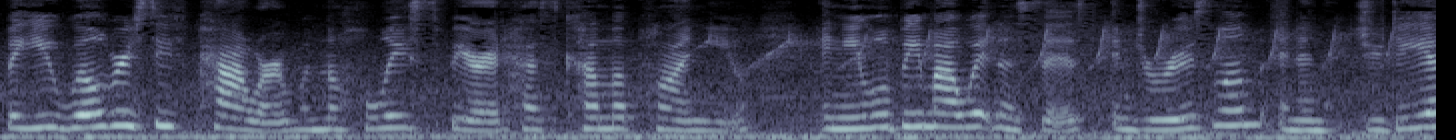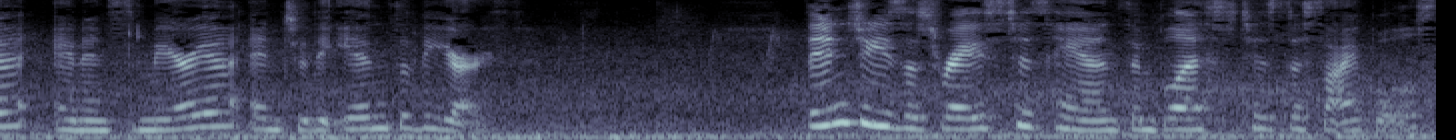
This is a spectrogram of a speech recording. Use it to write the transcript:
but you will receive power when the Holy Spirit has come upon you, and you will be my witnesses in Jerusalem and in Judea and in Samaria and to the ends of the earth. Then Jesus raised his hands and blessed his disciples.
